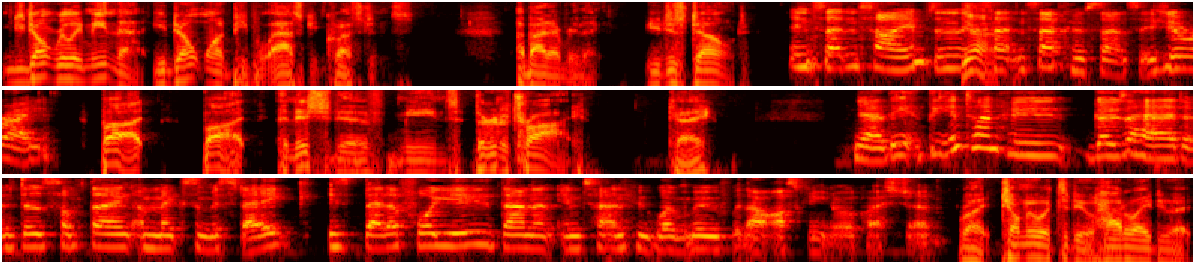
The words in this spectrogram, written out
you don't really mean that. You don't want people asking questions about everything. You just don't. In certain times and in certain circumstances, you're right. But but initiative means they're going to try. Okay? Yeah, the the intern who goes ahead and does something and makes a mistake is better for you than an intern who won't move without asking you a question. Right. Tell me what to do. How do I do it?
